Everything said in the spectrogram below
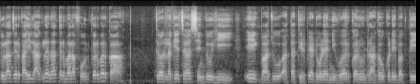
तुला जर काही लागलं ना तर मला फोन कर बरं का. तर लगेचच सिंधू ही एक बाजू आता तिरप्या डोळ्यांनी वर करून राघवकडे बघते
